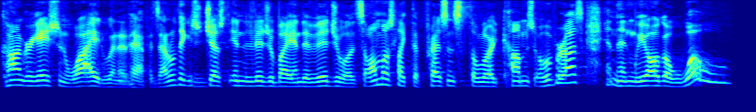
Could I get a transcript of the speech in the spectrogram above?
congregation wide when it happens. I don't think it's just individual by individual. It's almost like the presence of the Lord comes over us, and then we all go, Whoa,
